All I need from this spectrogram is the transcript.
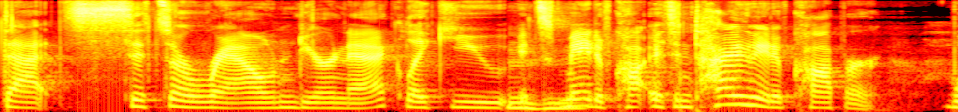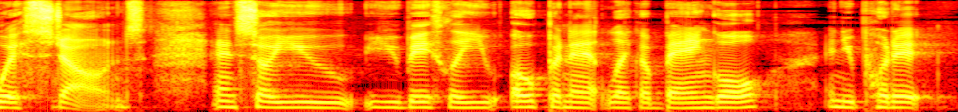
that sits around your neck, like you. It's Mm-hmm. made of. Co- it's entirely made of copper with stones, and so you you basically you open it like a bangle and you put it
